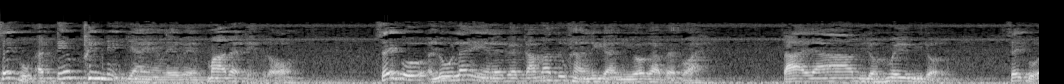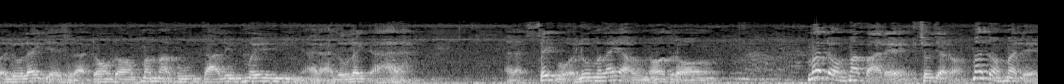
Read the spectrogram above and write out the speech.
စိတ်ကိုအတင်းဖိနှိပ်ပြန်ရင်လည်းပဲမှားတတ်တယ်တော်စိတ်ကိုအလိုလိုက်ရင်လည်းပဲကာမတုခံလိကံယောဂပဲသွားတာယာပြီးတော့မှိတ်ပြီးတော့စိတ်ကိုအလိုလိုက်တယ်ဆိုတာတောင်းတောင်းမှတ်မှတ်ဘူးဒါလေးမှိတ်နေအဲ့ဒါအလိုလိုက်တာအဲ့ဒါအဲ့ဒါစိတ်ကိုအလိုမလိုက်ရဘူးနော်သတော်မှတ်တော့မှတ်ပါတယ်အချို့ကြတော့မှတ်တော့မှတ်တယ်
